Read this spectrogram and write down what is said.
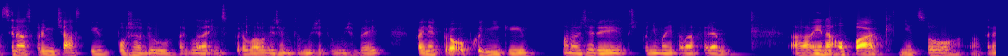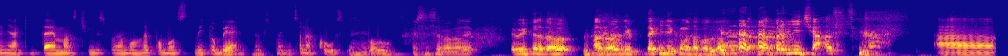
si nás v první části pořadu takhle inspiroval. Věřím tomu, že to může být fajn jak pro obchodníky, manažery, případně majitele firm. A je naopak něco, teda nějaký téma, s čím bychom mohli pomoct my tobě, my jsme něco nakousli Mhm. spolu. My jsme se bavili, já bych teda toho, ano, děk, taky děkujeme za pozvání, za, na první část. A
